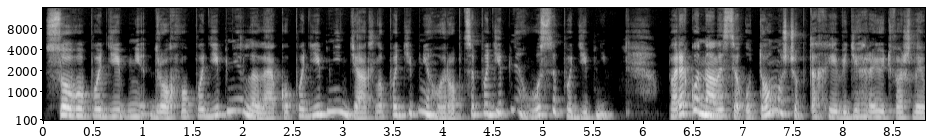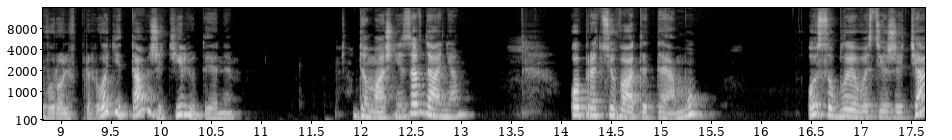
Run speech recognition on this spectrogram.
совоподібні, дрохвоподібні, лелекоподібні, дятлоподібні, горобцеподібні, гусеподібні. Переконалися у тому, що птахи відіграють важливу роль в природі та в житті людини. Домашні завдання. Опрацювати тему особливості життя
